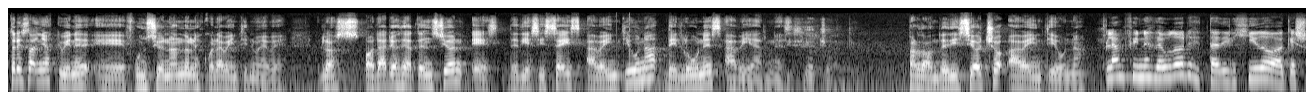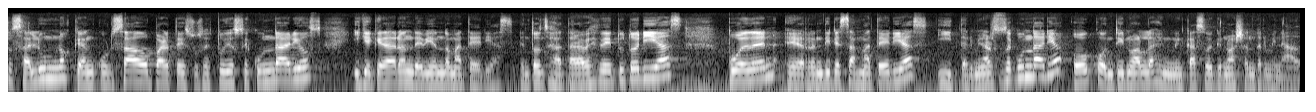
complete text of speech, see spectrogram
tres años que viene eh, funcionando en la Escuela 29. Los horarios de atención es de 16 a 21, de lunes a viernes. 18, 21 perdón, de 18 a 21. Plan Fines Deudores está dirigido a aquellos alumnos que han cursado parte de sus estudios secundarios y que quedaron debiendo materias. Entonces, a través de tutorías pueden eh, rendir esas materias y terminar su secundaria o continuarlas en el caso de que no hayan terminado.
